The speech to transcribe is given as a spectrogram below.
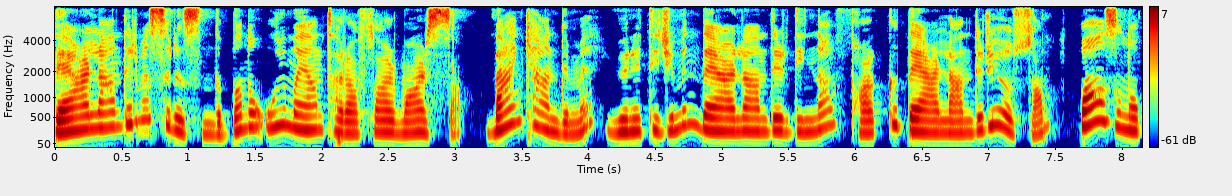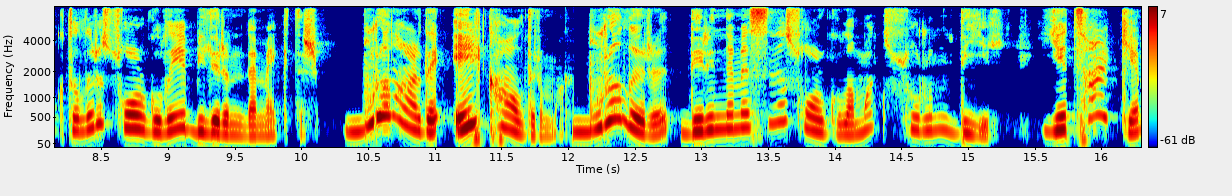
Değerlendirme sırasında bana uymayan taraflar varsa, ben kendimi yöneticimin değerlendirdiğinden farklı değerlendiriyorsam bazı noktaları sorgulayabilirim demektir. Buralarda el kaldırmak, buraları derinlemesine sorgulamak sorun değil. Yeter ki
